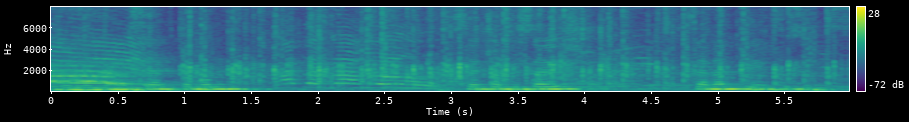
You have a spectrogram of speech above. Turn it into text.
Set, Set off the stage. Seven, James to six.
